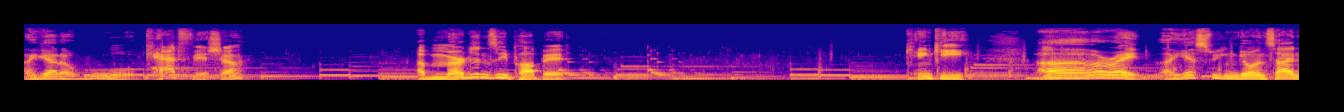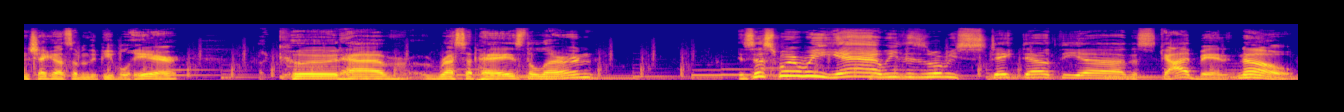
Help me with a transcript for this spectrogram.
I got a ooh, catfish, huh? Emergency puppet. Kinky. Uh, all right. I guess we can go inside and check out some of the people here. Could have recipes to learn. Is this where we? Yeah, we. This is where we staked out the uh, the sky bandit. No.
